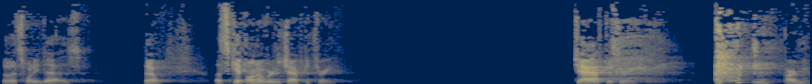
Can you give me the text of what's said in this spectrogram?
So that's what he does. So let's skip on over to chapter 3. Chapter 3. Pardon me.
